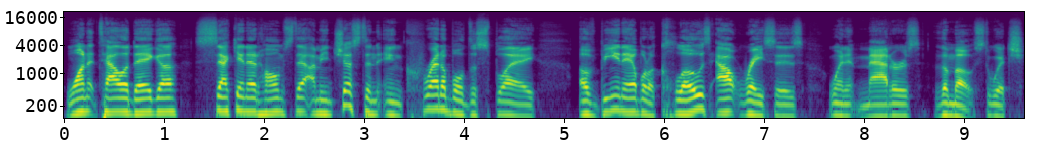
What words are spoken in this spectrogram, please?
One at Talladega, second at Homestead. I mean, just an incredible display of being able to close out races when it matters the most, which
